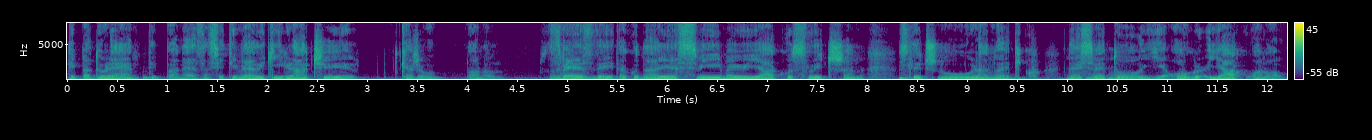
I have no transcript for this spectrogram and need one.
tipa Durant, tipa ne znam, svi ti veliki igrači, kažemo, ono, zvezde i tako dalje, svi imaju jako sličan, sličnu radnu etiku. Da je sve to je ogr, jako, ono,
